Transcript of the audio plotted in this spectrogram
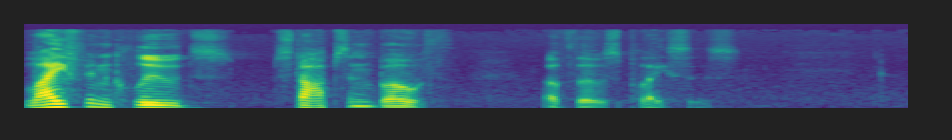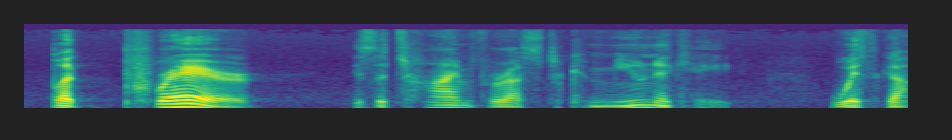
life includes stops in both of those places. But prayer is a time for us to communicate with God,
